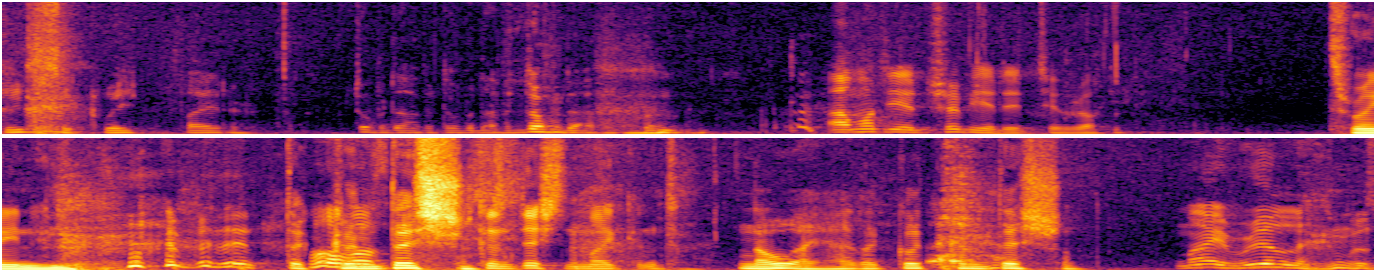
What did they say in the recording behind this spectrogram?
He was a great fighter. And what do you attribute it to, Rocky? Training. The What was- condition. Condition, my con- No, I had a good condition. My real name was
